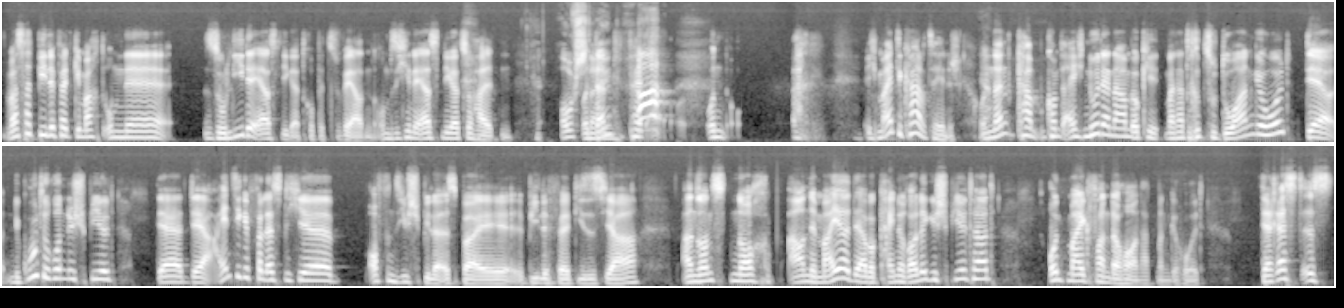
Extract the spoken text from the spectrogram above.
Was hat Bielefeld gemacht, um eine solide Erstligatruppe zu werden, um sich in der ersten Liga zu halten? Und dann fällt, Ah! und ich meinte kadertechnisch. Und dann kam, kommt eigentlich nur der Name, okay, man hat Ritsu Doan geholt, der eine gute Runde spielt, der der einzige verlässliche Offensivspieler ist bei Bielefeld dieses Jahr. Ansonsten noch Arne Meyer, der aber keine Rolle gespielt hat. Und Mike van der Horn hat man geholt. Der Rest ist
